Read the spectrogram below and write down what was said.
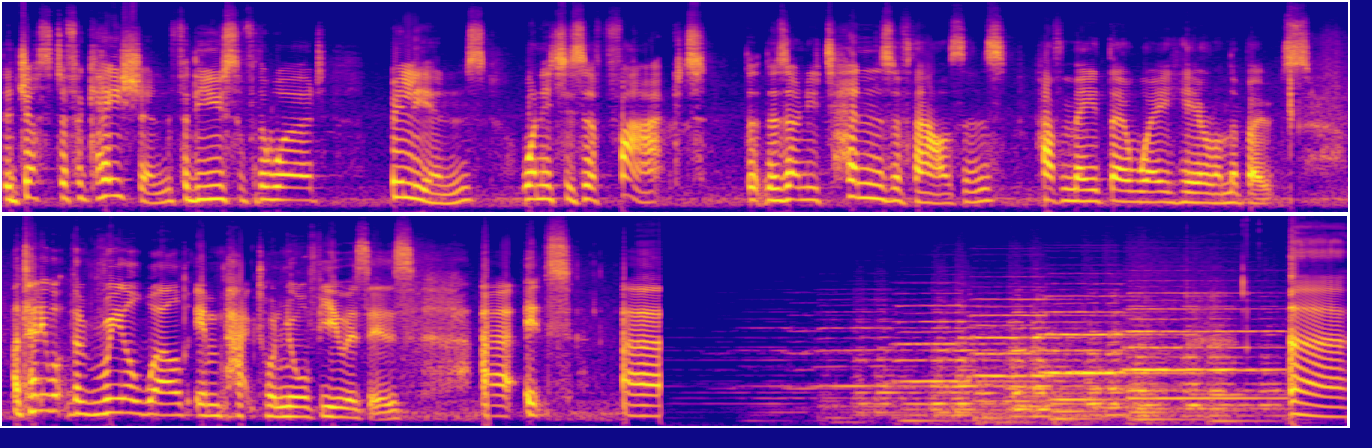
the justification for the use of the word billions when it is a fact that there's only tens of thousands have made their way here on the boats. I'll tell you what the real world impact on your viewers is. Uh, it's Uh,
